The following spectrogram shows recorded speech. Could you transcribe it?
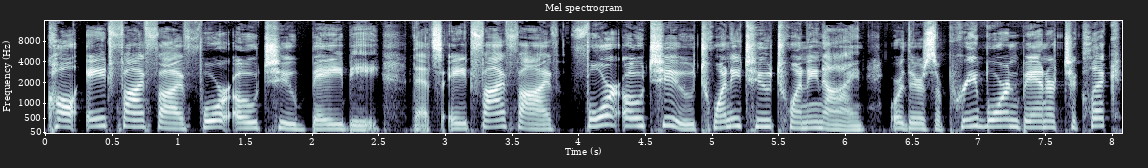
call 855 402 BABY. That's 855 402 2229. Or there's a preborn banner to click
